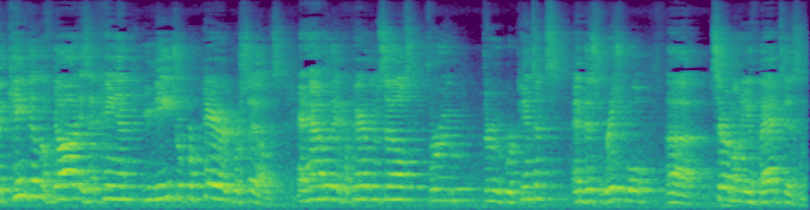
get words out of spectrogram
The kingdom of God is at hand. You need to prepare yourselves. And how do they prepare themselves? Through, through repentance and this ritual uh, ceremony of baptism.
